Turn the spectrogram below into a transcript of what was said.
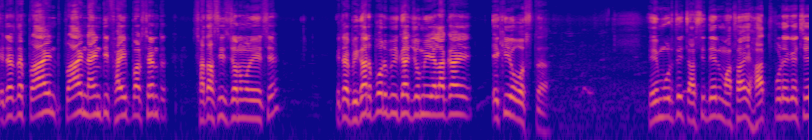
এটাতে প্রায় প্রায় নাইনটি ফাইভ পার্সেন্ট সাদা শীষ জন্ম নিয়েছে। এটা বিঘার পর বিঘা জমি এলাকায় একই অবস্থা। এই মুহূর্তে চাষিদের মাথায় হাত পড়ে গেছে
